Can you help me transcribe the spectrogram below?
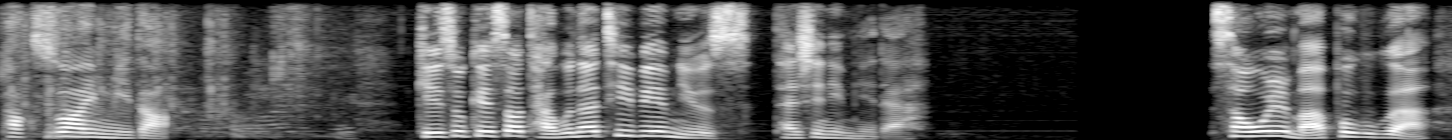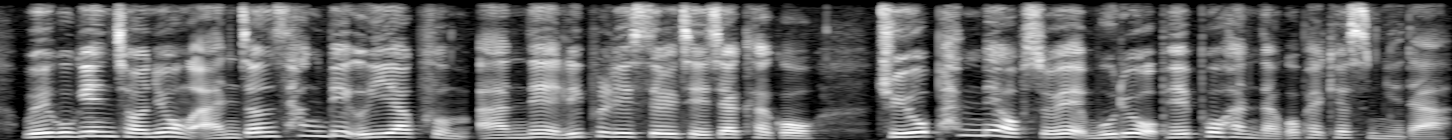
박수아입니다. 계속해서 다문화 TVM 뉴스 단신입니다. 서울 마포구가 외국인 전용 안전 상비 의약품 안내 리플릿을 제작하고 주요 판매업소에 무료 배포한다고 밝혔습니다.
